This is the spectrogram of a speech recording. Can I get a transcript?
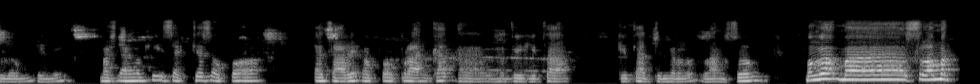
belum ini. Mas Nano ki sekdes apa cari apa perangkat nah, nanti kita kita dengar langsung. Monggo Mas Selamat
